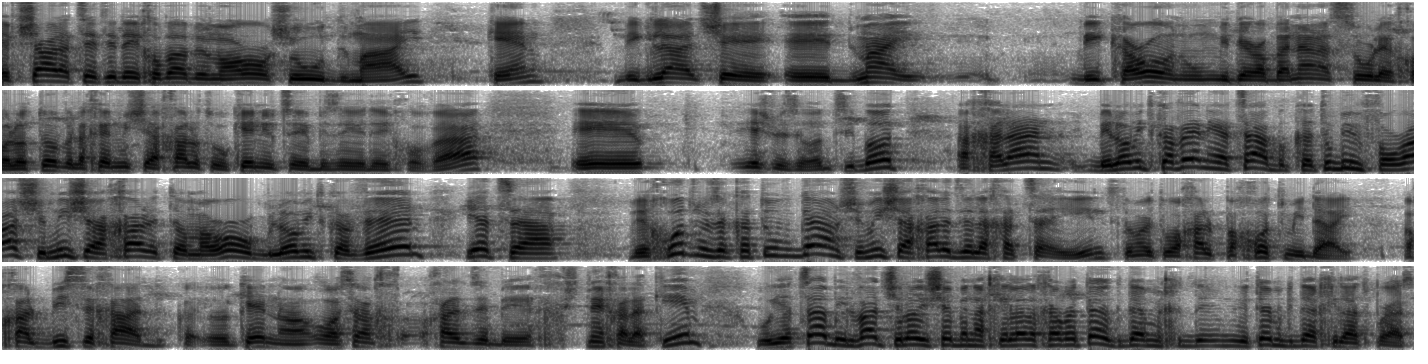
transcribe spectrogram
אפשר לצאת ידי חובה במרור שהוא דמאי, כן? בגלל שדמאי בעיקרון הוא מדרבנן אסור לאכול אותו, ולכן מי שאכל אותו הוא כן יוצא בזה ידי חובה. יש בזה עוד סיבות, החלן בלא מתכוון יצא, כתוב במפורש שמי שאכל את המרור בלא מתכוון יצא, וחוץ מזה כתוב גם שמי שאכל את זה לחצאין, זאת אומרת הוא אכל פחות מדי, אכל ביס אחד, כן, הוא אכל את זה בשני חלקים, הוא יצא בלבד שלא יישב בין אכילה לחברתה יותר מכדי אכילת פרס,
